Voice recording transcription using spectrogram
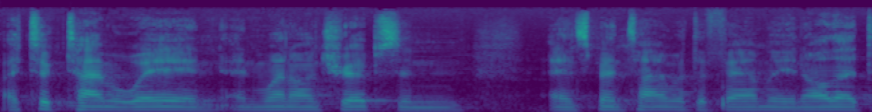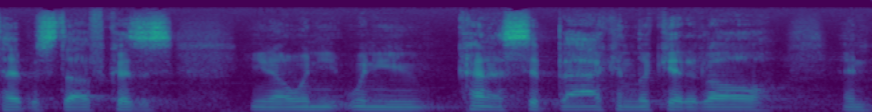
I took time away and, and went on trips and and spent time with the family and all that type of stuff. Because you know, when you when you kind of sit back and look at it all and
